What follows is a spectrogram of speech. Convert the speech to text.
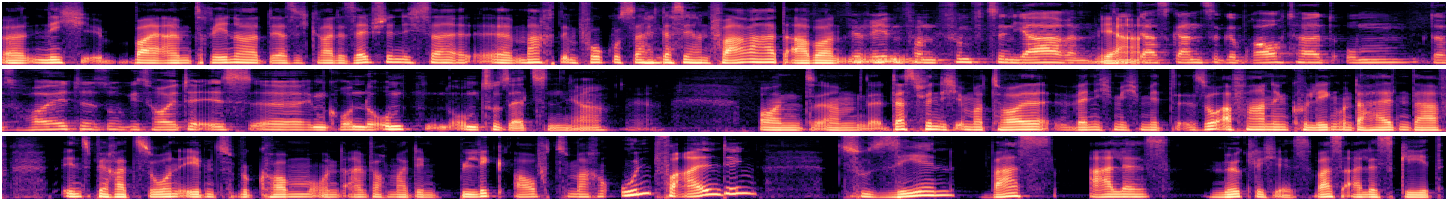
äh, nicht bei einem Trainer, der sich gerade selbstständig sei, äh, macht, im Fokus sein, dass er einen Fahrer hat, aber. Wir reden von 15 Jahren, ja. die das Ganze gebraucht hat, um das heute, so wie es heute ist, äh, im Grunde um, umzusetzen, ja. ja. Und ähm, das finde ich immer toll, wenn ich mich mit so erfahrenen Kollegen unterhalten darf, Inspiration eben zu bekommen und einfach mal den Blick aufzumachen und vor allen Dingen zu sehen, was alles möglich ist, was alles geht.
